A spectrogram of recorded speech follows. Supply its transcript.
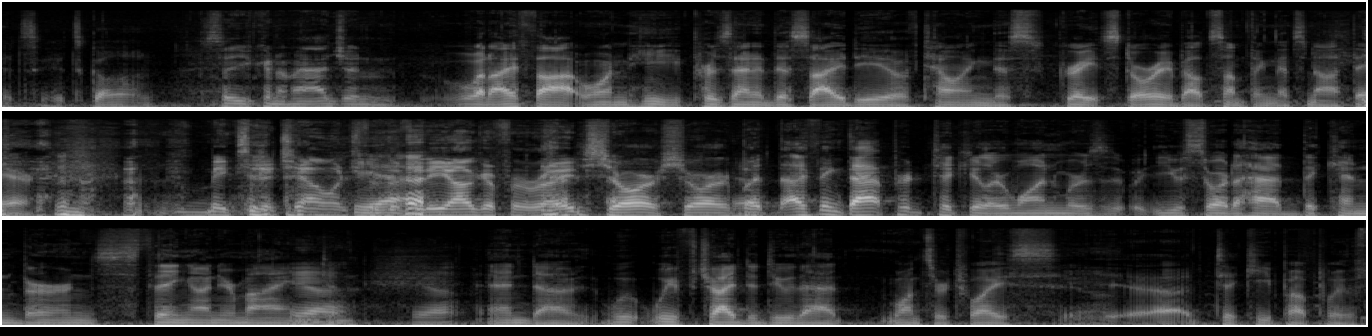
it's it's gone. So you can imagine what I thought when he presented this idea of telling this great story about something that's not there. Makes it a challenge for Yeah. the videographer, right? sure, sure. But I think that particular one was you sort of had the Ken Burns thing on your mind. Yeah, And, yeah. and uh, we, we've tried to do that once or twice uh, to keep up with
